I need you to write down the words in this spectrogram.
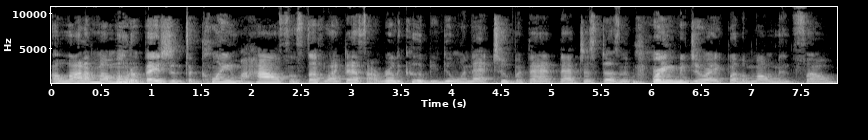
a lot of my motivation to clean my house and stuff like that. So I really could be doing that too, but that, that just doesn't bring me joy for the moment. So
